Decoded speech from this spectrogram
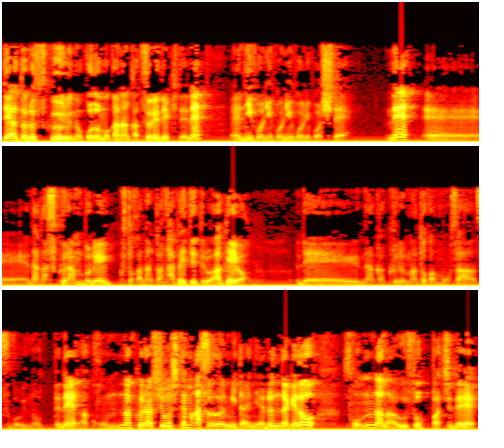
テアトルスクールの子供かなんか連れてきてね、ニコニコニコニコして、ね、えー、なんかスクランブルエッグとかなんか食べててるわけよ。で、なんか車とかもさ、すごい乗ってね、あ、こんな暮らしをしてますみたいにやるんだけど、そんなのは嘘っぱちで、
